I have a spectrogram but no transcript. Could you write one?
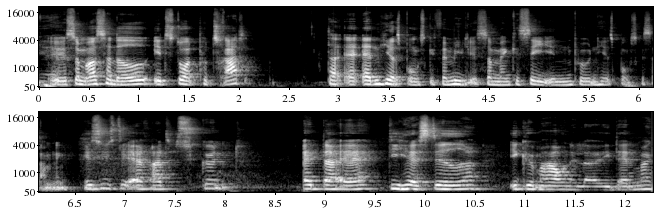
Ja. øh, som også har lavet et stort portræt der, af af den hirsprungske familie, som man kan se inde på den hirsprungske samling. Jeg synes, det er ret skønt, at der er de her steder i København eller i Danmark,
